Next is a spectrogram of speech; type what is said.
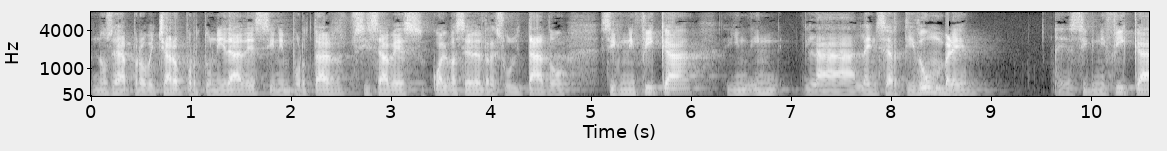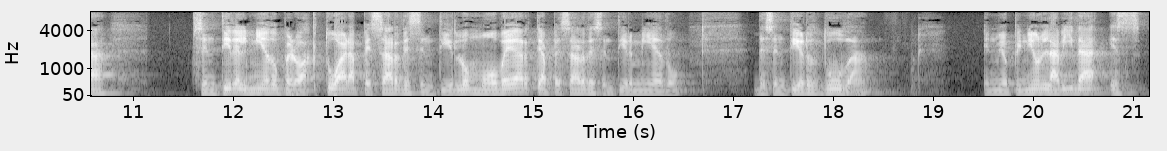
no sé, aprovechar oportunidades sin importar si sabes cuál va a ser el resultado, significa la, incertidumbre, eh, significa sentir el miedo pero actuar a pesar de sentirlo, moverte a pesar de sentir miedo, de sentir duda. En mi opinión, la vida es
